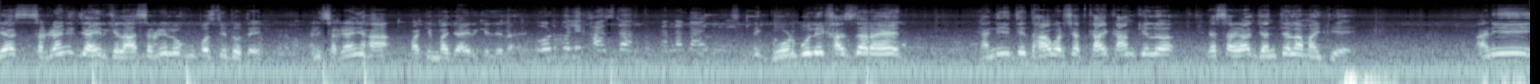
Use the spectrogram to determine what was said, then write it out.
या सगळ्यांनीच जाहीर केला. आज सगळे लोक उपस्थित होते आणि सगळ्यांनी हा पाठिंबा जाहीर केलेला आहे. गोड बोले खासदार त्यांना काय गोडबोले खासदार आहेत. ह्यांनी ते दहा वर्षात काय काम केलं या सगळ्या जनतेला माहिती आहे. आणि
